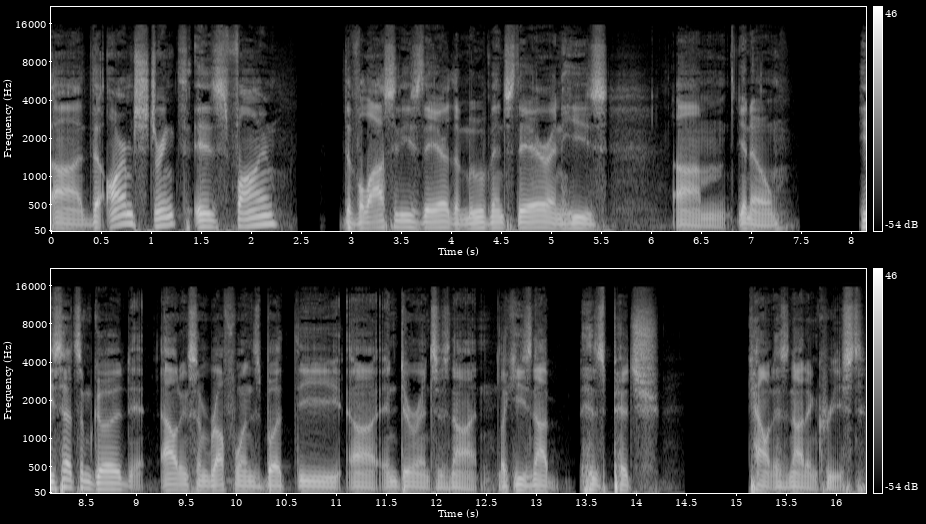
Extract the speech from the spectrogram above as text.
uh, the arm strength is fine. The velocity's there, the movement's there, and he's, um, you know, he's had some good outings, some rough ones, but the uh, endurance is not. Like he's not. His pitch count has not increased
